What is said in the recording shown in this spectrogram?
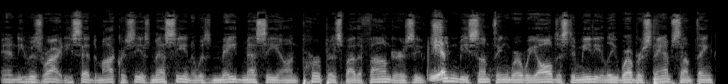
and he was right. He said democracy is messy, and it was made messy on purpose by the founders. It Yep. shouldn't be something where we all just immediately rubber stamp something.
